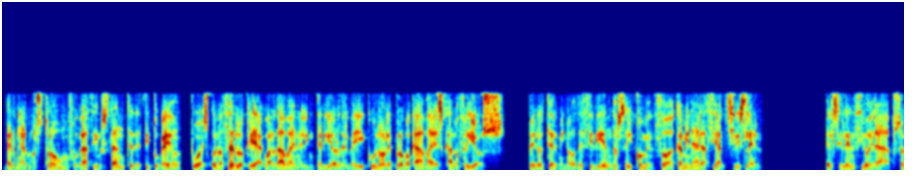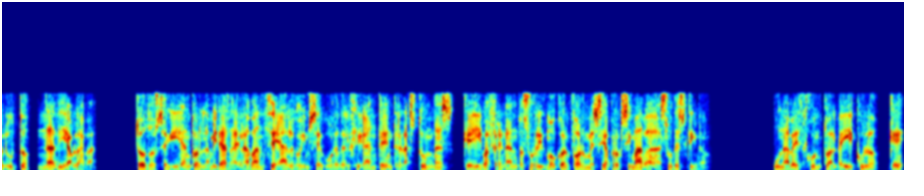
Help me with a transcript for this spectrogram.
Bernard mostró un fugaz instante de titubeo, pues conocer lo que aguardaba en el interior del vehículo le provocaba escalofríos. Pero terminó decidiéndose y comenzó a caminar hacia el Chrysler. El silencio era absoluto, nadie hablaba. Todos seguían con la mirada el avance algo inseguro del gigante entre las tumbas, que iba frenando su ritmo conforme se aproximaba a su destino. Una vez junto al vehículo, que,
